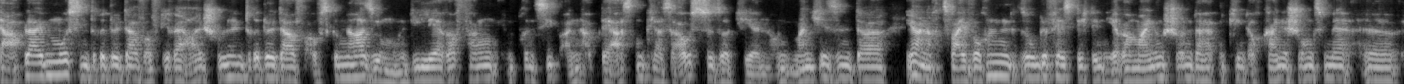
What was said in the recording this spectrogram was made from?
da bleiben muss. Ein Drittel darf auf die Realschule, ein Drittel darf aufs Gymnasium. Und die Lehrer fangen im Prinzip an, ab der ersten Klasse auszusortieren. Und manche sind da, ja, nach zwei Wochen so gefestigt in ihrer Meinung schon, da hat ein Kind auch keine Chance mehr, äh,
